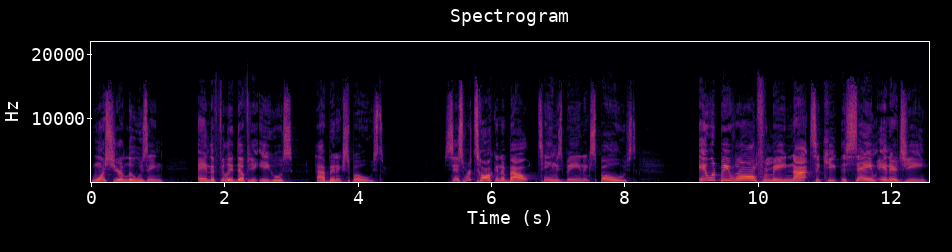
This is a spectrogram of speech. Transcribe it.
once you're losing, and the Philadelphia Eagles have been exposed. Since we're talking about teams being exposed, it would be wrong for me not to keep the same energy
